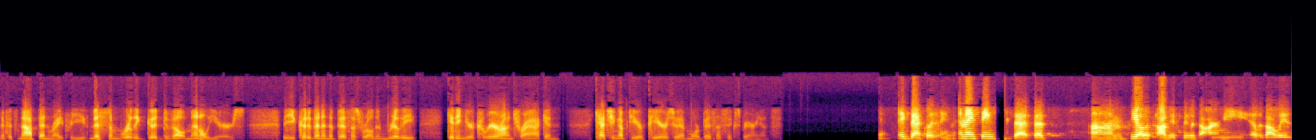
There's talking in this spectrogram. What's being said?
if it's not been right for you, you've missed some really good developmental years that you could have been in the business world and really getting your career on track and catching up to your peers who have more business experience. Yeah, exactly. And I think that that's um, you know, obviously with the Army, it was always,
